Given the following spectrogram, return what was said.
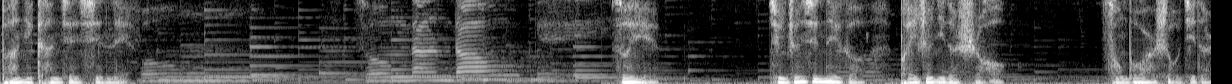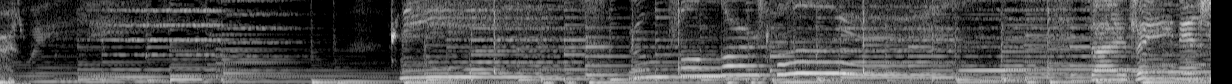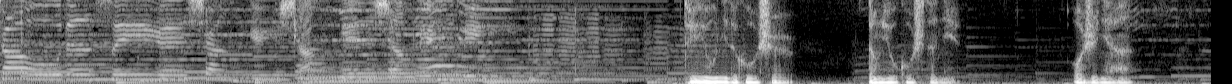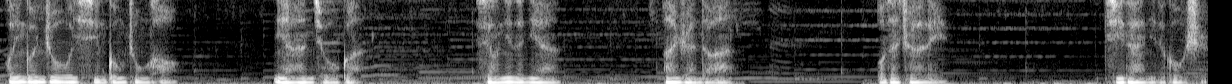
把你看见心里。所以，请珍惜那个陪着你的时候，从不玩手机的人。在最年少的岁月相遇、相恋、相别离。听有你的故事，等有故事的你。我是念安，欢迎关注微信公众号“念安酒馆”。想念的念，安然的安。我在这里，期待你的故事。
